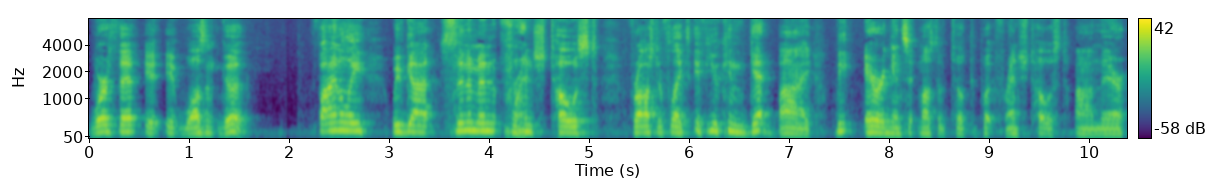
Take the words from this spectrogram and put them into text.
worth it. It, it wasn't good. Finally, we've got cinnamon French toast frosted flakes. If you can get by the arrogance it must have took to put French toast on there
